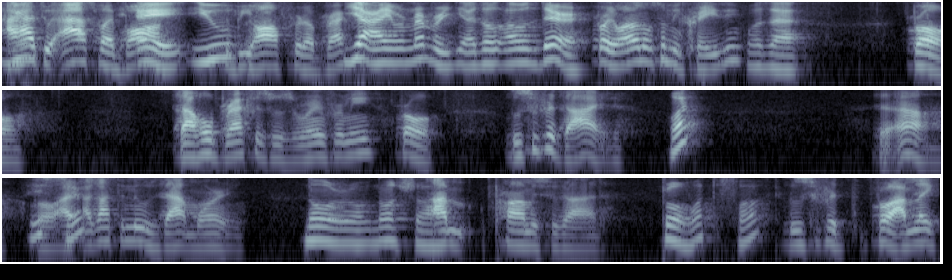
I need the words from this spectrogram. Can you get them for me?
I had to ask my boss Hey, you- to be offered a breakfast. Yeah, I remember. Yeah, I was, I was there. Bro, you want to know something crazy? What was that? Bro, that whole breakfast was ruined for me. Bro, Lucifer died. What? Yeah. you Bro, I, I got the news that morning. No, no, no shot. I'm promise to God. Bro, what the fuck? Lucifer, bro, I'm like,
